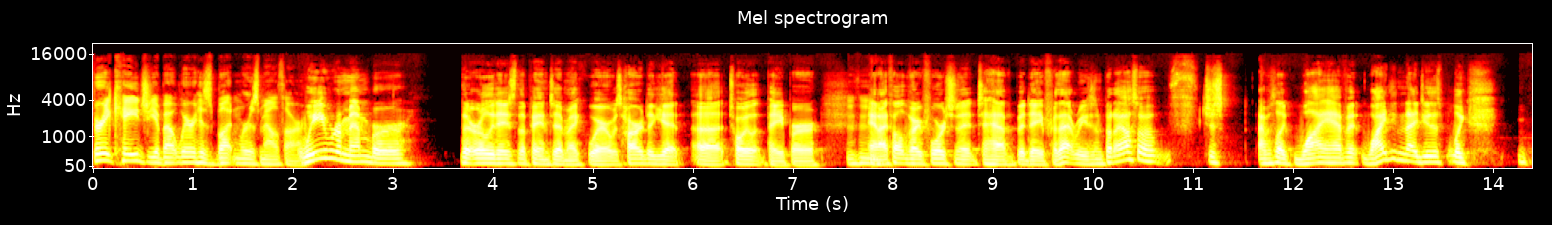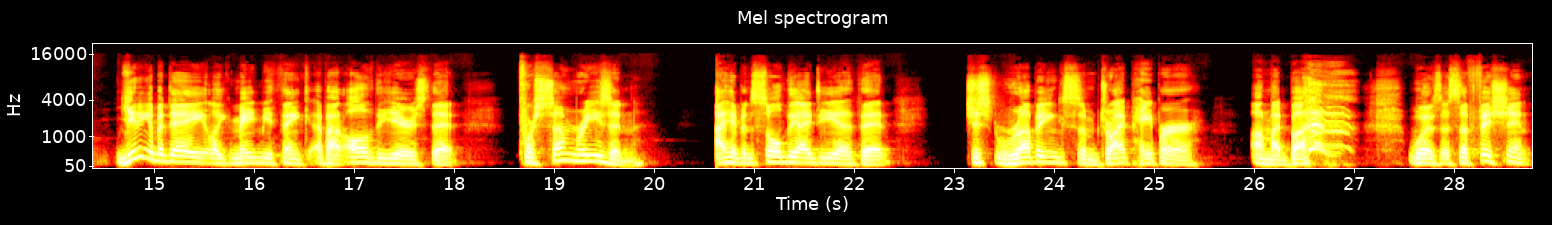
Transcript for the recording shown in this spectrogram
very cagey about where his butt and where his mouth are. We remember the early days of the pandemic where it was hard to get uh, toilet paper, Mhm. and I felt very fortunate to have a bidet for that reason. But I also f- just I was like, why haven't? Why didn't I do this? Like getting a bidet like made me think about all of the years that for some reason I had been sold the idea that just rubbing some dry paper on my butt was a sufficient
